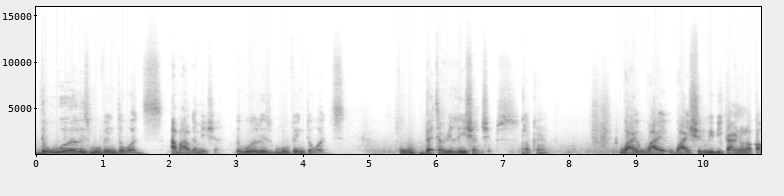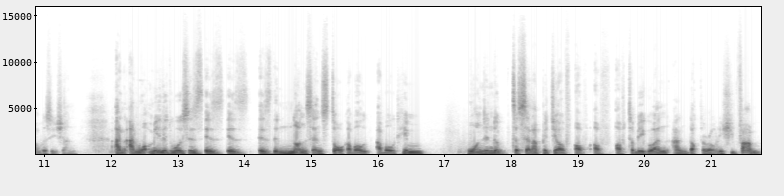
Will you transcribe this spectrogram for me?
the world is moving towards amalgamation. The world is moving towards better relationships. Okay. Why why why should we be carrying on a conversation? And and what made it worse is is is is the nonsense talk about about him wanting to, to send a picture of, of, of, of Tobago and, and Dr. Rowley Sheep Farm.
